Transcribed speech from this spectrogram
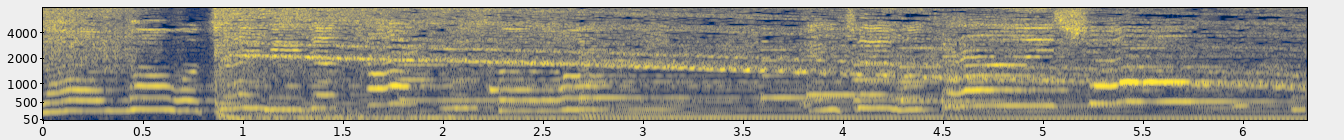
宝吗我对你的爱不够留你对我开了一枪以后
